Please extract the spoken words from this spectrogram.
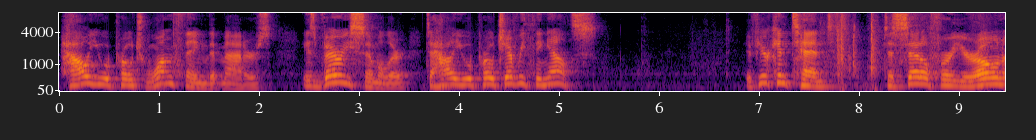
how you approach one thing that matters is very similar to how you approach everything else. If you're content to settle for your own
